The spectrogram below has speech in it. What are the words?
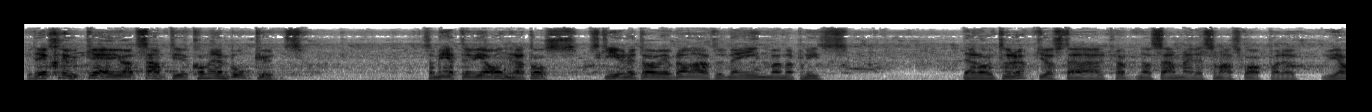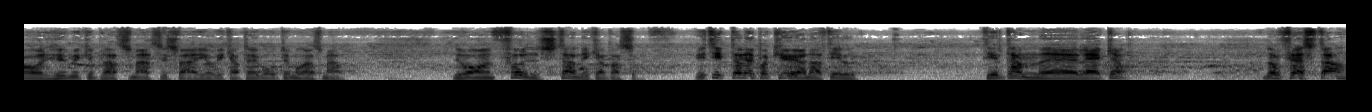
Det sjuka är ju att samtidigt kommer en bok ut som heter Vi har ångrat oss. Skriven av bland annat en invandrarpolis. Där de tar upp just det här öppna samhället som han skapade. Vi har hur mycket plats som helst i Sverige och vi kan ta emot hur många som helst. Det var en fullständig katastrof. Vi tittar nu på köerna till, till tandläkaren. De flesta,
